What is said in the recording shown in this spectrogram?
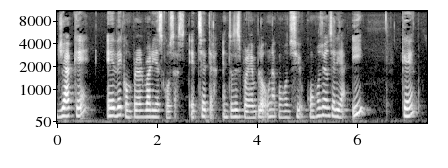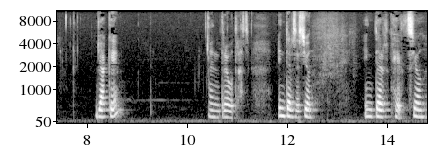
ya que he de comprar varias cosas, etc. Entonces, por ejemplo, una conjunción, sería y, que, ya que, entre otras. Intercesión, interjección.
